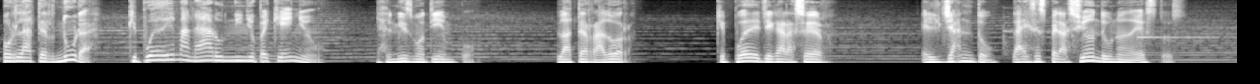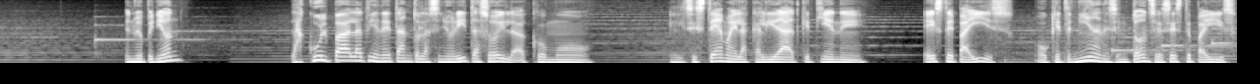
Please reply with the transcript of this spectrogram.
por la ternura que puede emanar un niño pequeño, y al mismo tiempo lo aterrador que puede llegar a ser el llanto, la desesperación de uno de estos. En mi opinión, la culpa la tiene tanto la señorita Zoila como el sistema y la calidad que tiene este país, o que tenía en ese entonces este país,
